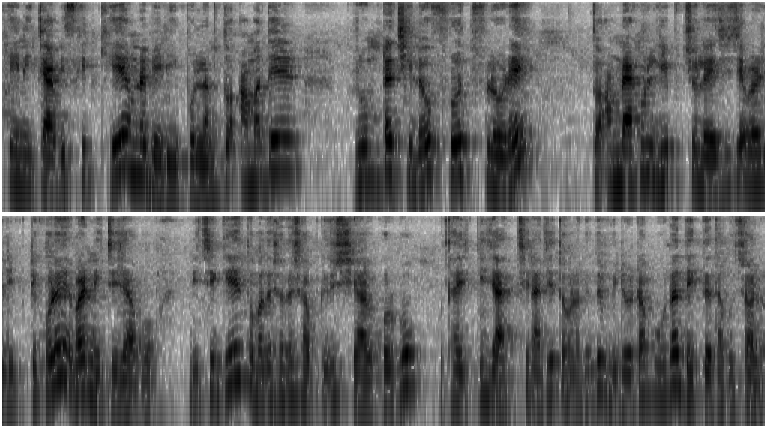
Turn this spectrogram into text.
খেয়ে নিই, চা, বিস্কিট খেয়ে আমরা বেরিয়ে পড়লাম। তো আমাদের রুমটা ছিল ফোর্থ ফ্লোরে তো আমরা এখন লিফট চলে এসেছি এবার লিফটে করে এবার নিচে যাব। নিচে গিয়ে তোমাদের সাথে সব কিছু শেয়ার করব কোথায় কি যাচ্ছি না যাচ্ছি তোমরা কিন্তু ভিডিওটা পুরোটা দেখতে থাকো চলো।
